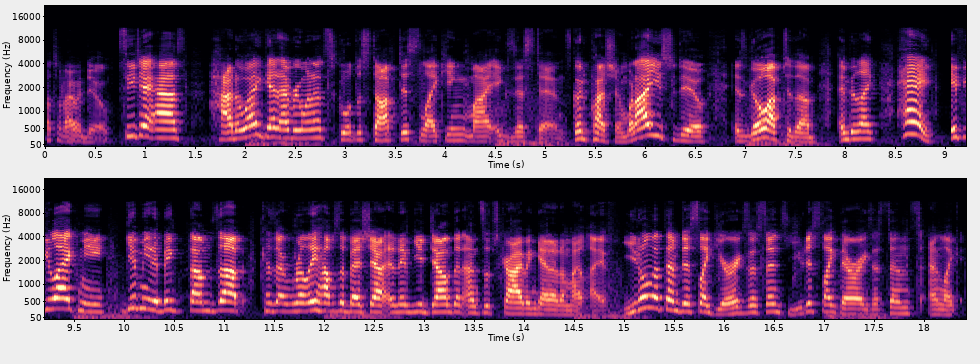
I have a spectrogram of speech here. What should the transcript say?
that's what I would do. CJ asks, how do I get everyone at school to stop disliking my existence? Good question. What I used to do is go up to them and be like, hey, if you like me, give me a big thumbs up because it really helps the bitch out. And if you don't, then unsubscribe and get out of my life. You don't let them dislike your existence. You dislike their existence and like,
